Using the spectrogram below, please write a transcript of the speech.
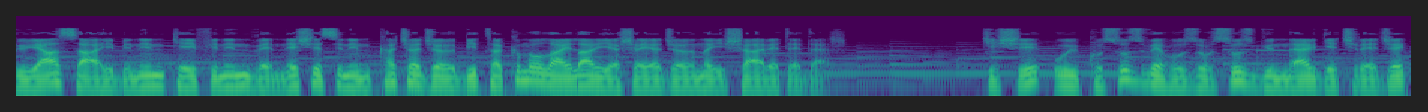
rüya sahibinin keyfinin ve neşesinin kaçacağı bir takım olaylar yaşayacağına işaret eder. Kişi, uykusuz ve huzursuz günler geçirecek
